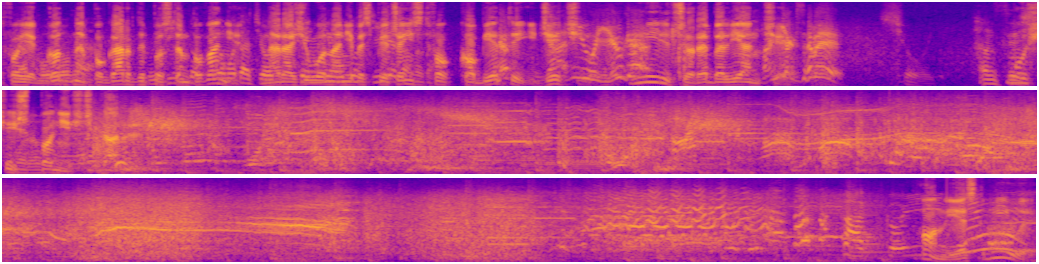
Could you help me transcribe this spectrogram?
Twoje godne pogardy postępowanie naraziło na niebezpieczeństwo kobiety i dzieci. Milcz, rebeliancie. Musisz ponieść karę. On jest miły.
